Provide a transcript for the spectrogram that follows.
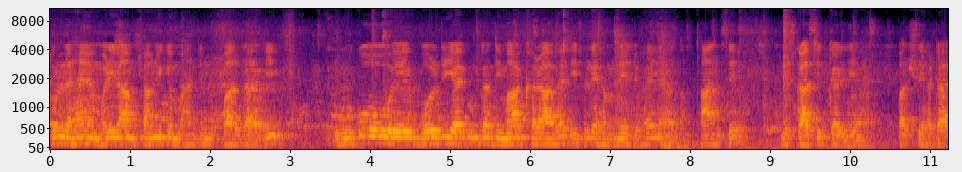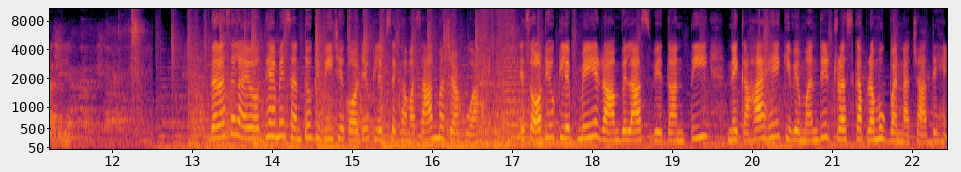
तुल्य हैं मणिराम छावनी के महंत नृपाल दास जी। उनको बोल दिया कि उनका दिमाग खराब है, इसलिए हमने जो है स्थान से निष्कासित कर दिया, पद से हटा दिया। दरअसल अयोध्या में संतों के बीच एक ऑडियो क्लिप से घमासान मचा हुआ है। इस ऑडियो क्लिप में रामविलास वेदांती ने कहा है कि वे मंदिर ट्रस्ट का प्रमुख बनना चाहते हैं।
